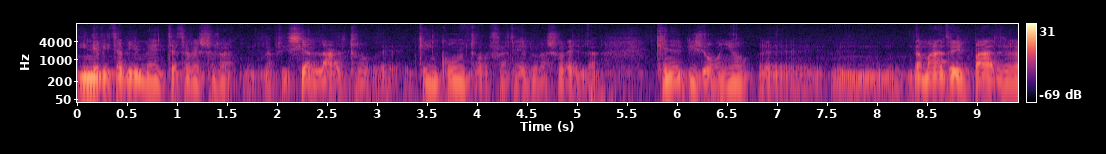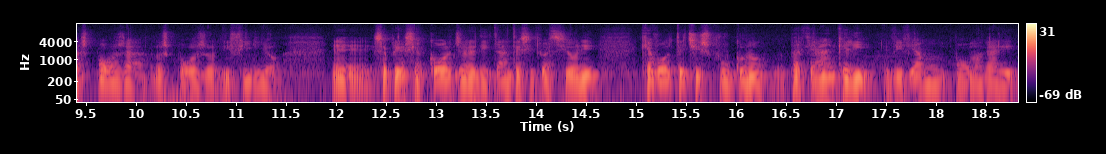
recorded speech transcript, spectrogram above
inevitabilmente attraverso la, l'aprirsi all'altro, eh, che incontro il fratello, la sorella, che nel bisogno, eh, la madre, il padre, la sposa, lo sposo, il figlio, eh, sapersi accorgere di tante situazioni che a volte ci sfuggono perché anche lì viviamo un po' magari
